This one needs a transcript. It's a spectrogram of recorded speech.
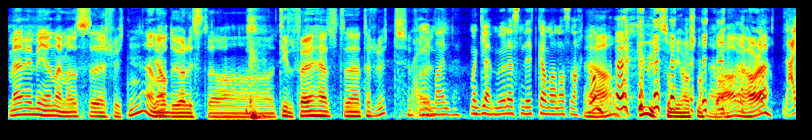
Men vi begynner å nærme oss eh, slutten. Er det Ja. du har lyst til å tilføye helt eh, til slutt? Nei, man, man glemmer jo nesten litt hva man har snakket om. Gud, som vi har snakka. ja, vi har det. Nei,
